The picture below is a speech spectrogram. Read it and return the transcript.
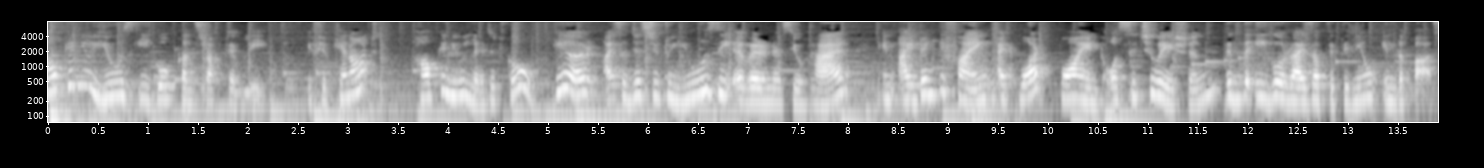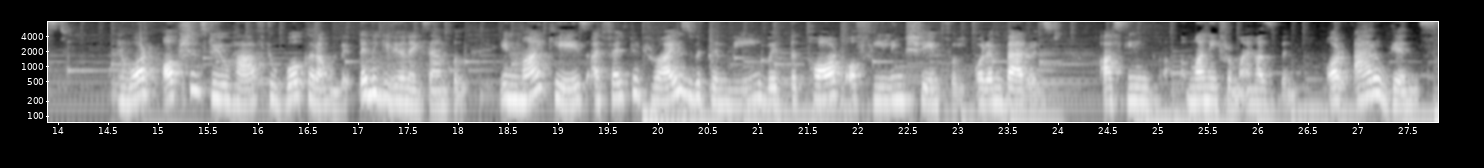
How can you use ego constructively? If you cannot, how can you let it go? Here, I suggest you to use the awareness you had in identifying at what point or situation did the ego rise up within you in the past. And what options do you have to work around it? Let me give you an example. In my case, I felt it rise within me with the thought of feeling shameful or embarrassed, asking money from my husband, or arrogance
